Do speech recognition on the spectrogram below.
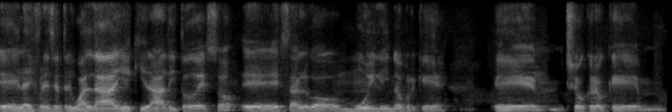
Eh, la diferencia entre igualdad y equidad y todo eso eh, es algo muy lindo porque eh, yo creo que mm,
